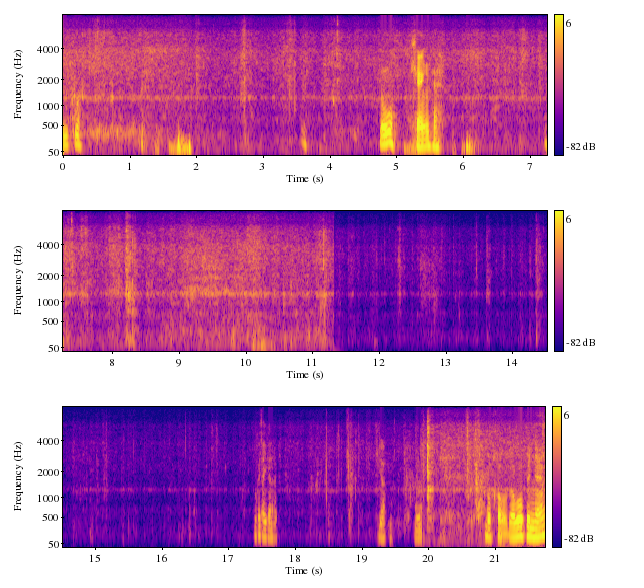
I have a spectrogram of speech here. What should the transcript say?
นี้กว่า โอ้แข็งแท้ไม่ใช่กันครับเดี๋ยวบ่เขาก็บ่เป็นหยัง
